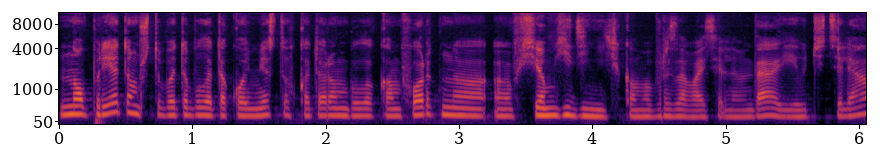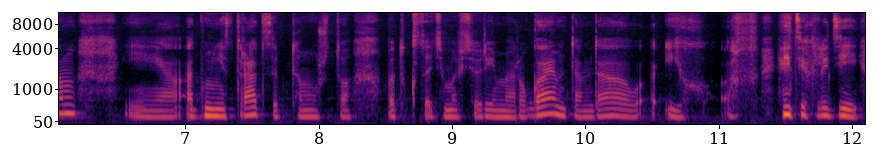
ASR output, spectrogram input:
Но при этом, чтобы это было такое место, в котором было комфортно э, всем единичкам образовательным, да, и учителям, и администрации, потому что, вот, кстати, мы все время ругаем там, да, их, этих людей,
